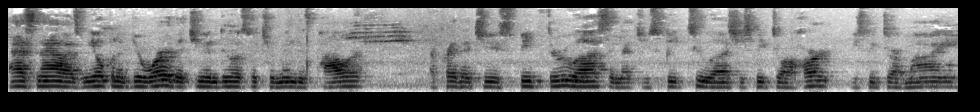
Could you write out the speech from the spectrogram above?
Ask now, as we open up your word, that you endue us with tremendous power. I pray that you speak through us and that you speak to us. You speak to our heart, you speak to our mind,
